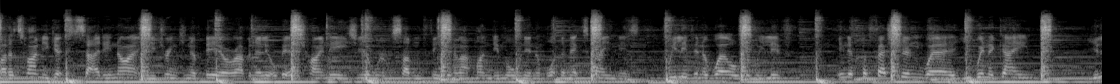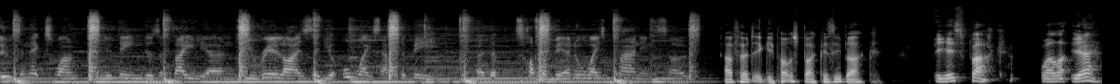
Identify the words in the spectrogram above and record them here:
By the time you get to Saturday night and you're drinking a beer or having a little bit of Chinese, you're all of a sudden thinking about Monday morning and what the next game is. We live in a world and we live in a profession where you win a game, you lose the next one, and you're deemed as a failure, and you realise that you always have to be at the top of it and always planning. So. I've heard Iggy Pop's back. Is he back? He is back. Well, uh, yeah,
